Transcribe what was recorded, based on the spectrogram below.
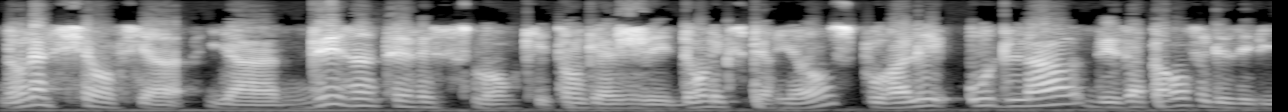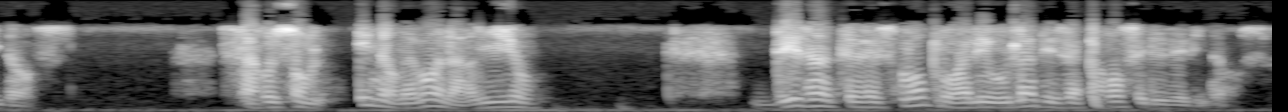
Dans la science, il y, a, un désintéressement qui est engagé dans l'expérience pour aller au-delà des apparences et des évidences. Ça ressemble énormément à la religion. Désintéressement pour aller au-delà des apparences et des évidences.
